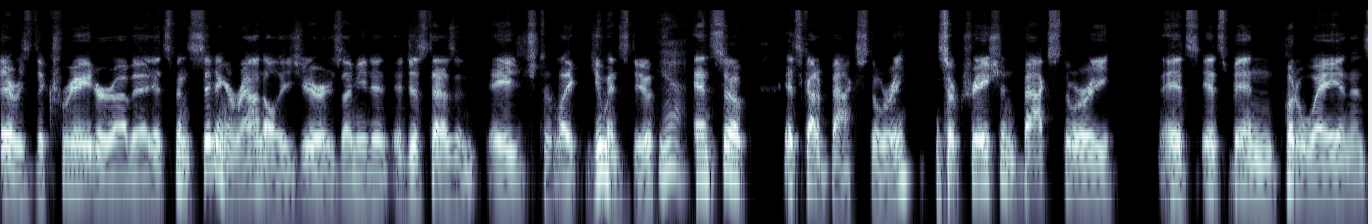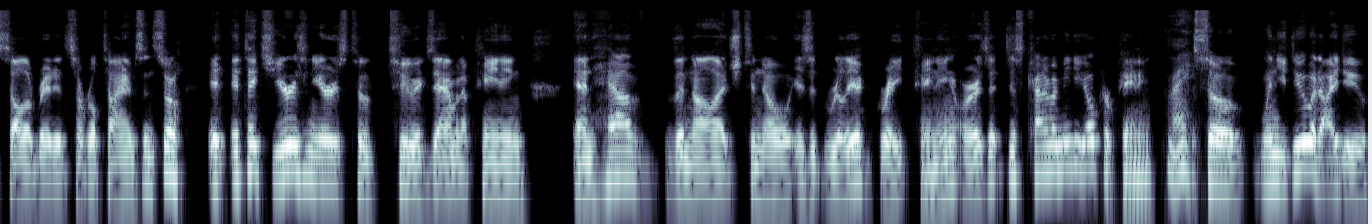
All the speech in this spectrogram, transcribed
there's the creator of it. It's been sitting around all these years. I mean, it, it just hasn't aged like humans do. Yeah. And so it's got a backstory. So creation, backstory, it's it's been put away and then celebrated several times. And so it, it takes years and years to to examine a painting and have the knowledge to know is it really a great painting or is it just kind of a mediocre painting? Right. So when you do what I do,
